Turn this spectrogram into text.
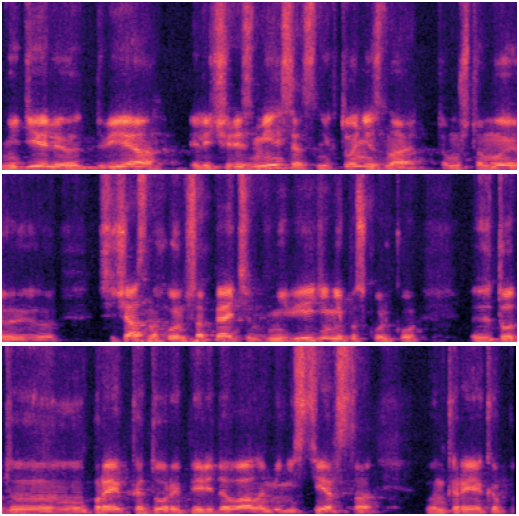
неделю, две или через месяц, никто не знает. Потому что мы э, сейчас находимся опять в неведении, поскольку тот проект, который передавало министерство в НКРЕКП,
